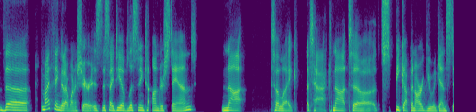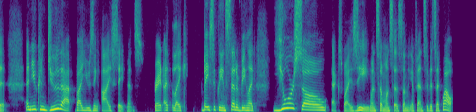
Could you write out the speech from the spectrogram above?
The my thing that I want to share is this idea of listening to understand, not to like attack, not to speak up and argue against it. And you can do that by using I statements, right? I, like basically instead of being like you're so xyz when someone says something offensive it's like wow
